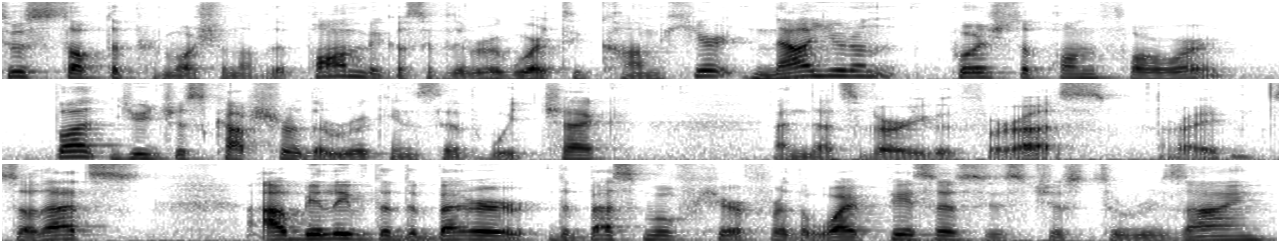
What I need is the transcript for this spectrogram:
to stop the promotion of the pawn because if the rook were to come here, now you don't push the pawn forward, but you just capture the rook instead with check, and that's very good for us, right? So that's, I believe that the better, the best move here for the white pieces is just to resign.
